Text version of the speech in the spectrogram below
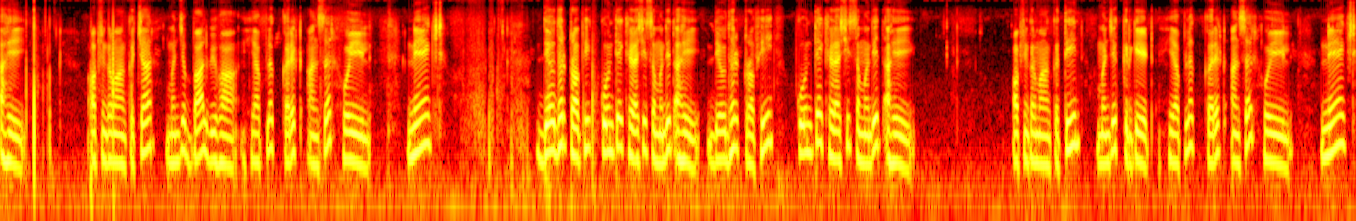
आहे? ऑप्शन क्रमांक चार म्हणजे बालविवाह हे आपलं करेक्ट आन्सर होईल. नेक्स्ट देवधर ट्रॉफी कोणत्या खेळाशी संबंधित आहे? देवधर ट्रॉफी कोणत्या खेळाशी संबंधित आहे? ऑप्शन क्रमांक तीन म्हणजे क्रिकेट हे आपलं करेक्ट आन्सर होईल. नेक्स्ट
